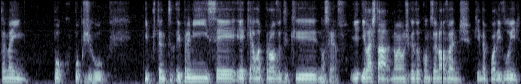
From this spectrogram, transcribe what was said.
também pouco pouco jogou e portanto e para mim isso é, é aquela prova de que não serve e, e lá está não é um jogador com 19 anos que ainda pode evoluir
